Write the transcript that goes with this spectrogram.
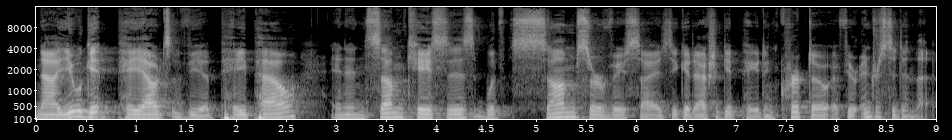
Now, you will get payouts via PayPal, and in some cases, with some survey sites, you could actually get paid in crypto if you're interested in that.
